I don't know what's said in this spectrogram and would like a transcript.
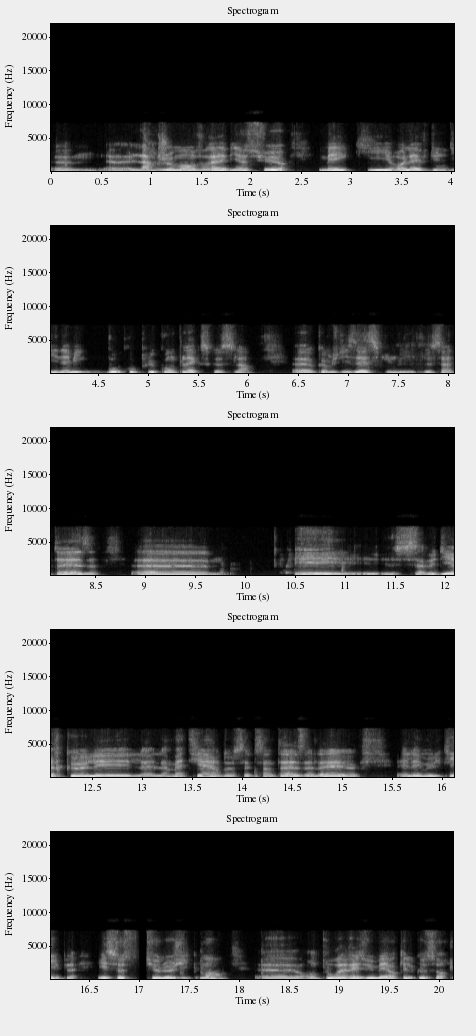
largement vrai bien sûr, mais qui relève d'une dynamique beaucoup plus complexe que cela. Euh, comme je disais, c'est une musique de synthèse. Et ça veut dire que la, matière de cette synthèse, elle est, elle est multiple. Et sociologiquement, euh, on pourrait résumer en quelque sorte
